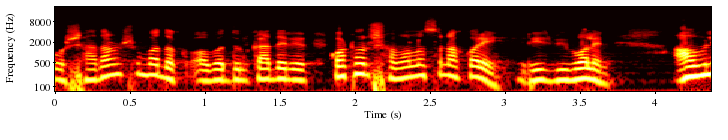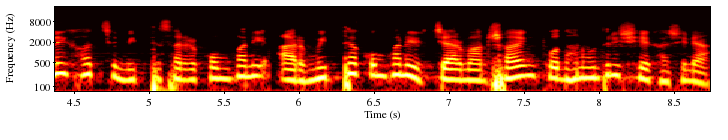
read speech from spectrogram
ও সাধারণ সম্পাদক অবাদুল কাদেরের কঠোর সমালোচনা করে রিজভি বলেন, আওয়ামী লীগ হচ্ছে মিথ্যাচারের কোম্পানি আর মিথ্যা কোম্পানির চেয়ারম্যান স্বয়ং প্রধানমন্ত্রী শেখ হাসিনা।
